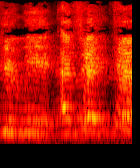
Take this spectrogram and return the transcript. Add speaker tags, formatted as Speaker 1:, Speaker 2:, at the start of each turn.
Speaker 1: rescue me and take care.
